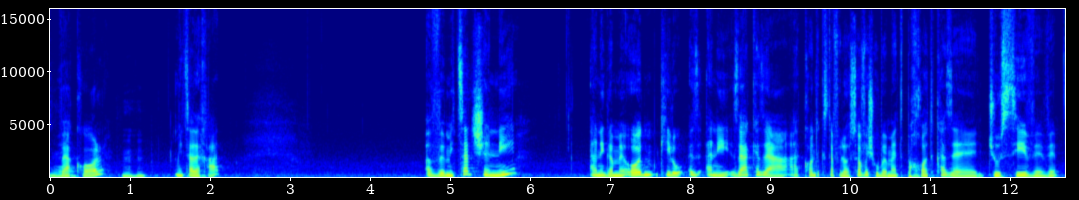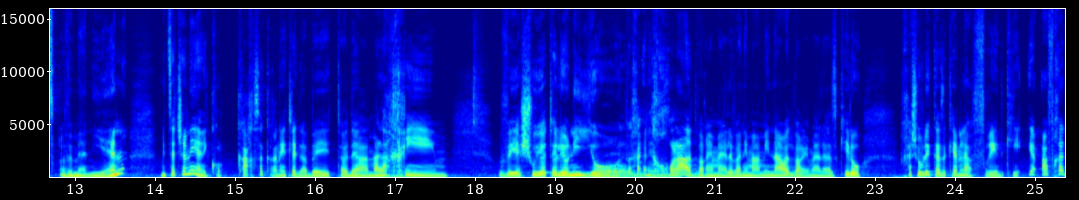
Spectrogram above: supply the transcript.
וואו. והכל. מהמם. מצד אחד. ומצד שני, אני גם מאוד, כאילו, אני, זה היה כזה הקונטקסט הפילוסופי שהוא באמת פחות כזה ג'וסי ו- ו- ומעניין. מצד שני, אני כל כך סקרנית לגבי, אתה יודע, מלאכים וישויות עליוניות, וואו, ואני לגמרי. חולה על הדברים האלה, ואני מאמינה בדברים האלה, אז כאילו, חשוב לי כזה כן להפריד, כי אף אחד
